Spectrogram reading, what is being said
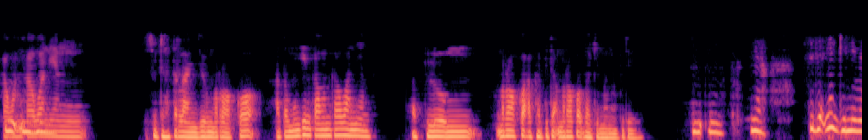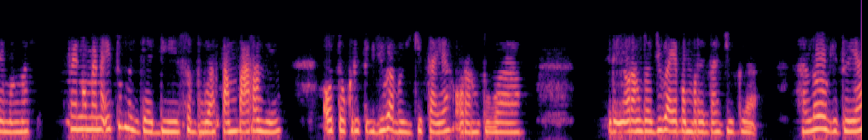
kawan-kawan hmm. yang sudah terlanjur merokok atau mungkin kawan-kawan yang belum merokok agar tidak merokok bagaimana Bu Dewi? Hmm. Ya, setidaknya gini memang Mas. Fenomena itu menjadi sebuah tamparan ya. Autokritik juga bagi kita ya, orang tua, jadi orang tua juga ya pemerintah juga. Halo gitu ya.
